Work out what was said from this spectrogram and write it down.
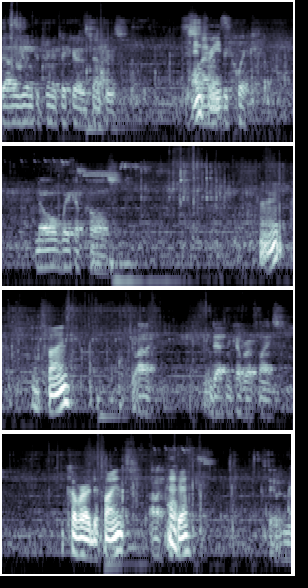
Dally, you and Katrina take care of the sentries. Sentries? Be quick. No wake-up calls. Alright, that's fine. Joanna, you and Daphne cover our flanks. Cover our defiance. Anna. Okay. Stay with me.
